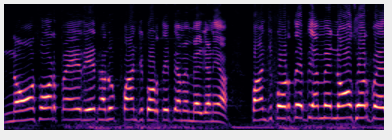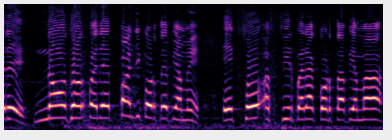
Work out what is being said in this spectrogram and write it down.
900 ਰੁਪਏ ਦੇ ਤੁਹਾਨੂੰ ਪੰਜ ਕੁੜਤੇ ਪਜਾਮੇ ਮਿਲ ਜਾਣੇ ਆ। ਪੰਜ ਕੁੜਤੇ ਪਜਾਮੇ 900 ਰੁਪਏ ਦੇ। 900 ਰੁਪਏ ਦੇ ਪੰਜ ਕੁੜਤੇ ਪਜਾਮੇ। 180 ਰੁਪਏ ਦਾ ਕੁੜਤਾ ਪਜਾਮਾ।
